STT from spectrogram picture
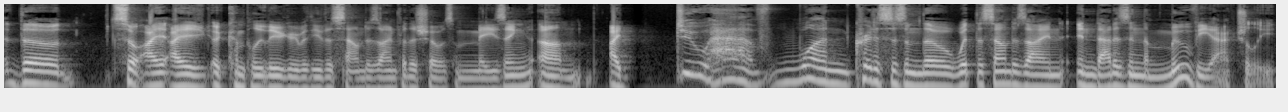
the so I I uh, completely agree with you. The sound design for the show is amazing. Um, I do have one criticism though with the sound design, and that is in the movie. Actually,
